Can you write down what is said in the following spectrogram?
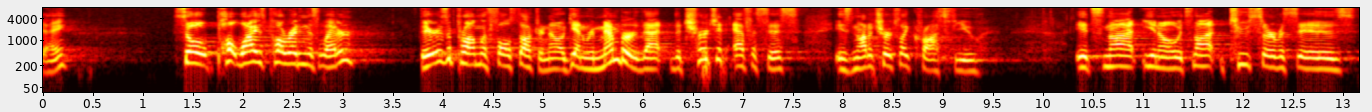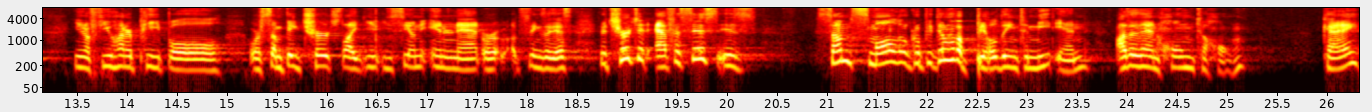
Okay? So Paul, why is Paul writing this letter? There is a problem with false doctrine. Now, again, remember that the church at Ephesus is not a church like Crossview. It's not, you know, it's not two services, you know, a few hundred people, or some big church like you, you see on the internet or things like this. The church at Ephesus is some small little group. They don't have a building to meet in other than home to home. Okay?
